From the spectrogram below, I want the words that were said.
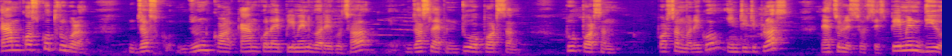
काम कसको थ्रुबाट जसको जुन कामको लागि पेमेन्ट गरेको छ जसलाई पनि to a person to person person भनेको entity plus natural resources payment दियो।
